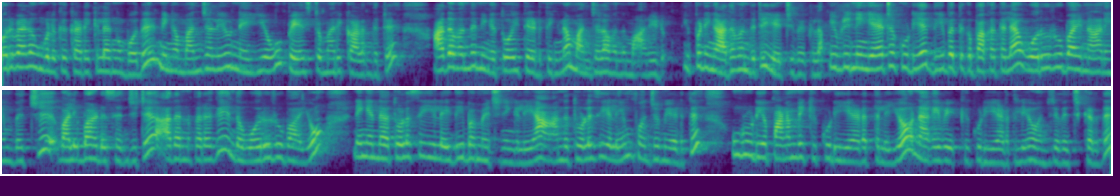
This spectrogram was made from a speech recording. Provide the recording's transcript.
ஒருவேளை உங்களுக்கு கிடைக்கலங்கும் போது நீங்கள் மஞ்சளையும் நெய்யும் பேஸ்ட் மாதிரி கலந்துட்டு அதை வந்து நீங்கள் தோய்த்து எடுத்திங்கன்னா மஞ்சளாக வந்து மாறிடும். இப்போ நீங்கள் அதை வந்துட்டு ஏற்றி வைக்கலாம். இப்படி நீங்கள் ஏற்றக்கூடிய தீபத்துக்கு பக்கத்தில் ஒரு ரூபாய் நாணயம் வச்சு வழிபாடு செஞ்சுட்டு அதன் பிறகு இந்த ஒரு ரூபாயும் நீங்கள் இந்த துளசி இலை தீபம் ஏற்றினீங்க இல்லையா அந்த துளசி இலையும் கொஞ்சம் எடுத்து உங்களுடைய பணம் வைக்கக்கூடிய இடத்துலையோ நகை வைக்கக்கூடிய இடத்துலையோ வந்துட்டு வச்சுக்கிறது.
